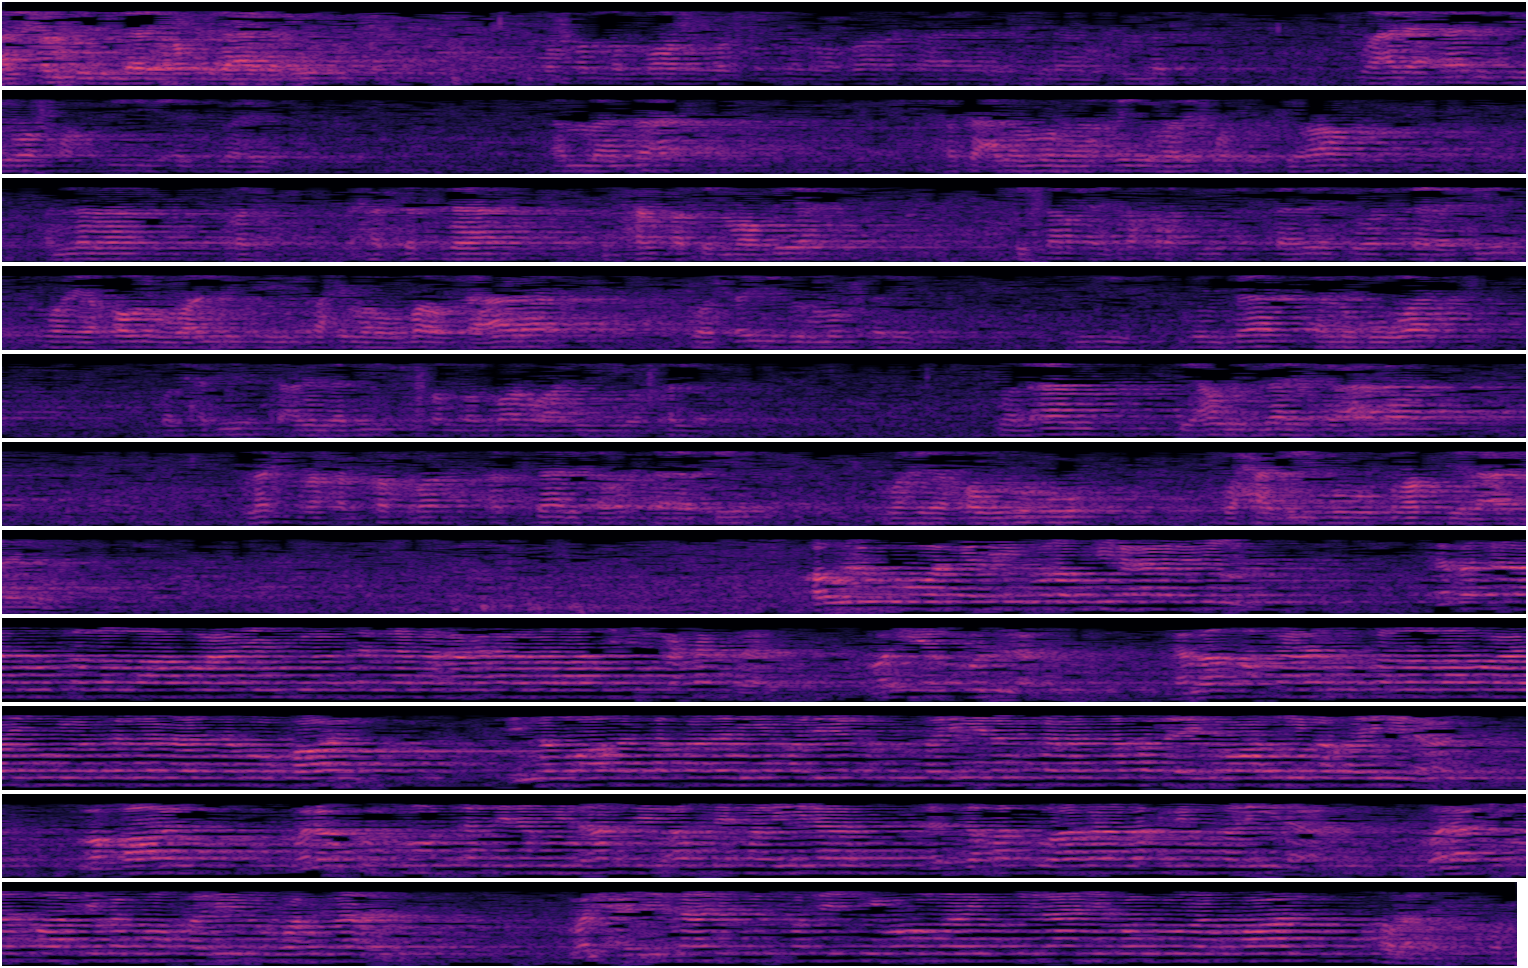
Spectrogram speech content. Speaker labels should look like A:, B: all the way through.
A: الحمد لله رب العالمين وصلى الله وسلم وبارك على نبينا محمد وعلى آله وصحبه أجمعين. أما بعد فتعلمون أيها الإخوة الكرام أننا قد تحدثنا في الحلقة الماضية في شرح الفقرة الثانية والثلاثين وهي قول المؤلف رحمه الله تعالى وسيد المرسلين من باب النبوات والحديث عن النبي صلى الله عليه وسلم. والآن بعون الله تعالى نشرح الفقرة الثالثة والثلاثين وهي قوله وحبيب رب العالمين
B: قوله وحبيب رب العالمين ثبت لاتخذت أبا بكر خليلا ولكن صاحبكم خليل الرحمن. والحديثان في الصحيح وهما يبطلان قول من قال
